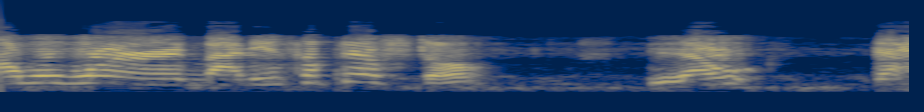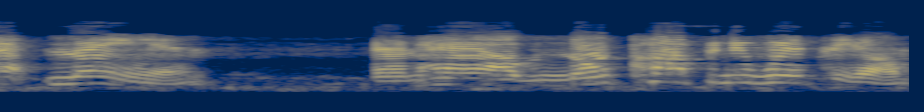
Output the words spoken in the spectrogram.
our word by this epistle, note that man and have no company with him,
